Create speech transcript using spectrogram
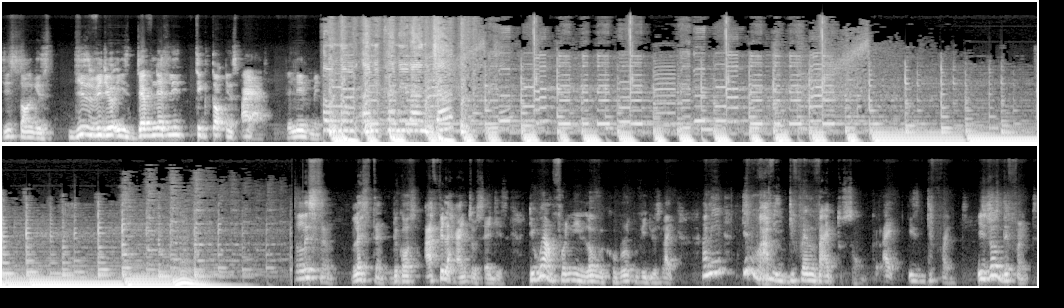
This song is, this video is definitely TikTok inspired. Believe me. Listen, listen, because I feel like I need to say this. The way I'm falling in love with Kobroku videos, like, I mean, they have a different vibe to song. Like, it's different. It's just different.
